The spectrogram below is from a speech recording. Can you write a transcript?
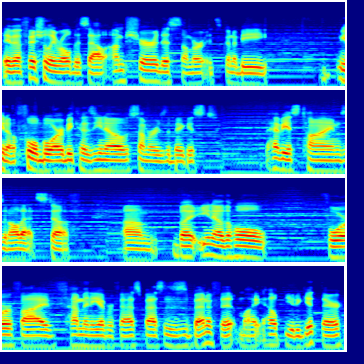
they've officially rolled this out. I'm sure this summer it's going to be you know full bore because you know summer is the biggest heaviest times and all that stuff. Um, but you know the whole four or five, how many ever fast passes benefit might help you to get there.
